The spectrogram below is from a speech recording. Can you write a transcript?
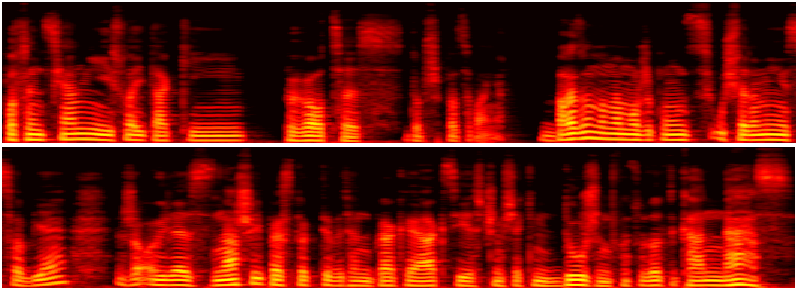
Potencjalnie jest tutaj taki proces do przepracowania. Bardzo nam może pomóc uświadomienie sobie, że o ile z naszej perspektywy ten brak reakcji jest czymś takim dużym, w końcu dotyka nas,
